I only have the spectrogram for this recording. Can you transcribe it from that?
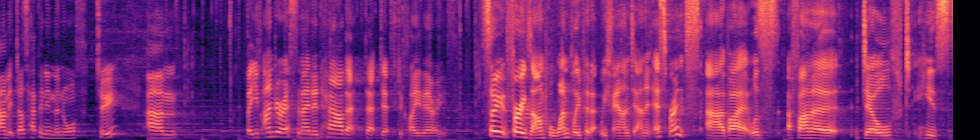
Um, it does happen in the north too. Um, but you've underestimated how that, that depth to clay varies. So for example, one blooper that we found down in Esperance uh, by it was a farmer delved his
